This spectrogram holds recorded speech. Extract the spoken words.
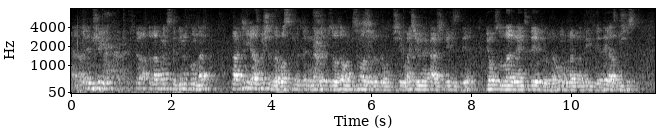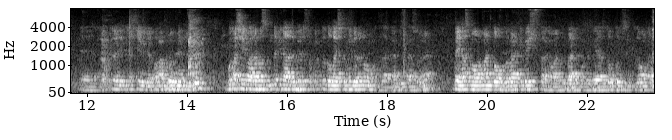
Yani öyle bir şey yok. Hatırlatmak istediğimiz bunlar. Zaten yazmışız da basın bülteninde de biz o zaman bizim hazırladığımız bir şey. Aşevine karşı değiliz diye. Yoksulları rencide ediyorlar, umurlarında değil diye de yazmışız. Ee, öyle bir aşeviyle falan problemimiz yok. Bu aşevi arabasında bir daha da böyle sokakta dolaştığını gören olmadı zaten bizden sonra. Beyaz normal Doblo, belki 500 tane vardır Bergama'da beyaz Doblo bizimki de onlar.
